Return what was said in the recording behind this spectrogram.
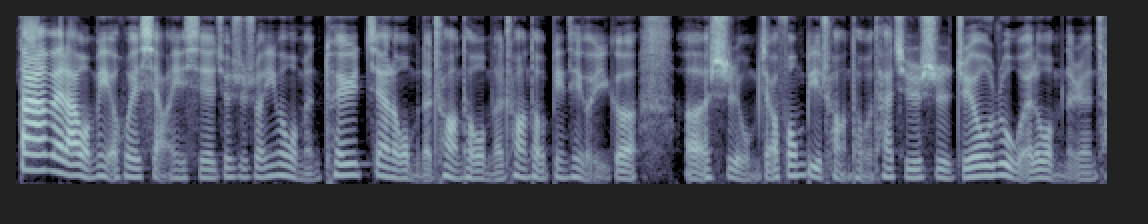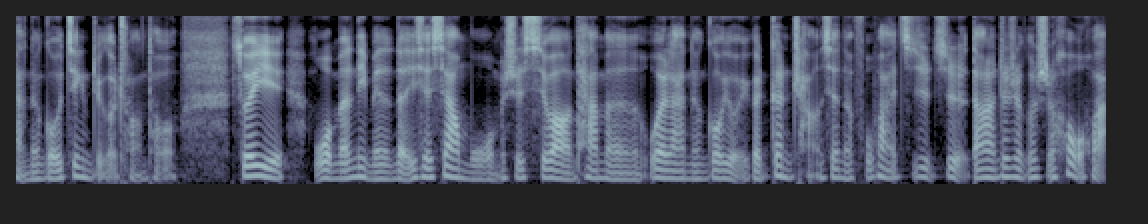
当然未来我们也会想一些，就是说，因为我们推荐了我们的创投，我们的创投并且有一个呃，是我们叫封闭创投，它其实是只有入围了我们的人才能够进这个创投，所以我们里面的一些项目，我们是希望他们未来能够有一个更长线的孵化机制。当然这是个是后话，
